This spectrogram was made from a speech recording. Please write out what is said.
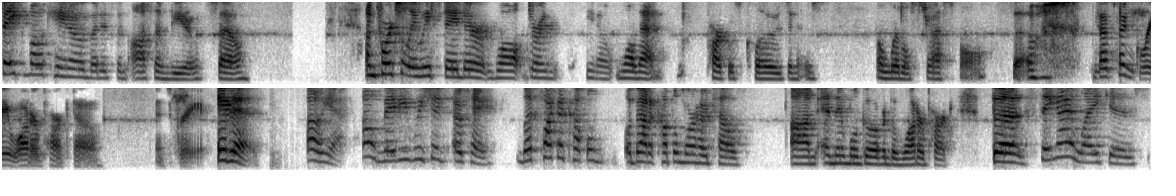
fake volcano, but it's an awesome view. So, unfortunately, we stayed there while during you know, while that park was closed and it was a little stressful. So That's a great water park, though. It's great. it is. Oh yeah. Oh, maybe we should. Okay, let's talk a couple about a couple more hotels, um, and then we'll go over the water park. The thing I like is,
